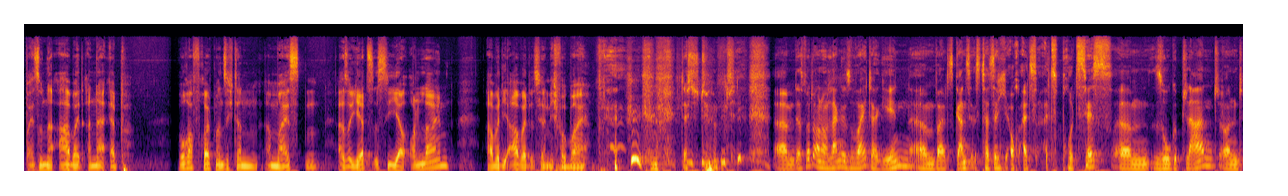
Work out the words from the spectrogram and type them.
bei so einer Arbeit an der App, worauf freut man sich dann am meisten? Also jetzt ist sie ja online, aber die Arbeit ist ja nicht vorbei. das stimmt. Ähm, das wird auch noch lange so weitergehen, ähm, weil das Ganze ist tatsächlich auch als, als Prozess ähm, so geplant und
